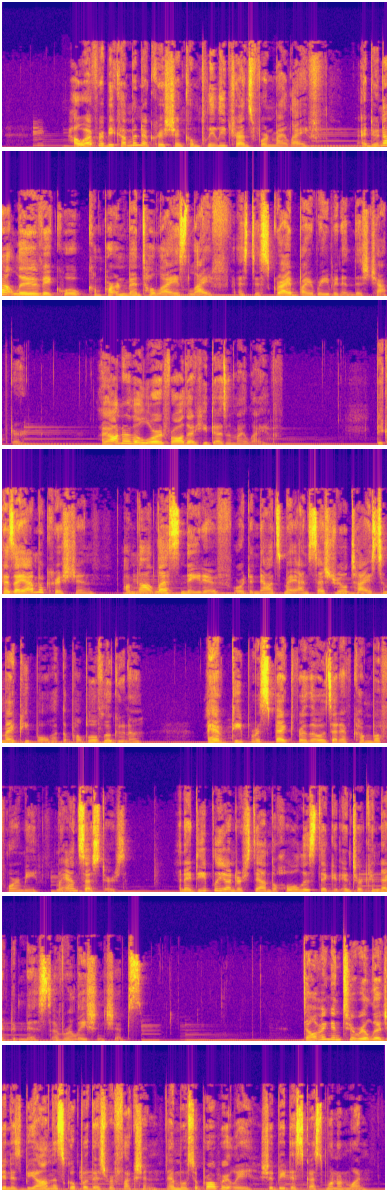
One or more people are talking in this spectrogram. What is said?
However, becoming a Christian completely transformed my life. I do not live a quote, compartmentalized life as described by Raven in this chapter. I honor the Lord for all that He does in my life. Because I am a Christian, I'm not less native or denounce my ancestral ties to my people at the Pueblo of Laguna. I have deep respect for those that have come before me, my ancestors, and I deeply understand the holistic and interconnectedness of relationships. Delving into religion is beyond the scope of this reflection, and most appropriately should be discussed one on one.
